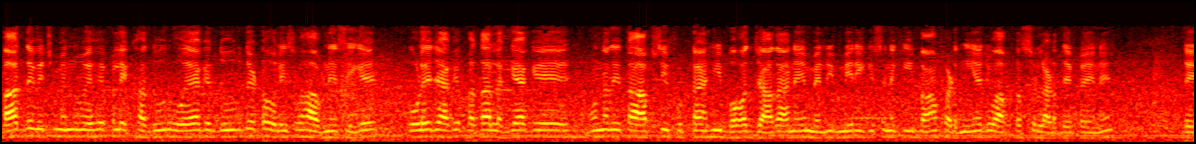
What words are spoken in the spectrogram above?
ਬਾਅਦ ਦੇ ਵਿੱਚ ਮੈਨੂੰ ਇਹ ਭੁਲੇਖਾ ਦੂਰ ਹੋਇਆ ਕਿ ਦੂਰ ਦੇ ਢੋਲੀ ਸੁਹਾਵਣੇ ਸੀਗੇ। ਕੋਲੇ ਜਾ ਕੇ ਪਤਾ ਲੱਗਿਆ ਕਿ ਉਹਨਾਂ ਦੀ ਤਾਂ ਆਪਸੀ ਫੁੱਟਾਂ ਹੀ ਬਹੁਤ ਜ਼ਿਆਦਾ ਨੇ। ਮੇਰੀ ਮੇਰੀ ਕਿਸੇ ਨੇ ਕੀ ਬਾਹ ਫੜਨੀ ਹੈ ਜੋ ਆਪਸ 'ਚ ਲੜਦੇ ਪਏ ਨੇ। ਤੇ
